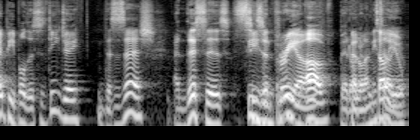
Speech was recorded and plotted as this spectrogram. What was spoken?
Hi, people. This is DJ, This is Ish. and this is season, Season three three of, of Pero, Let, Me Tell, you.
